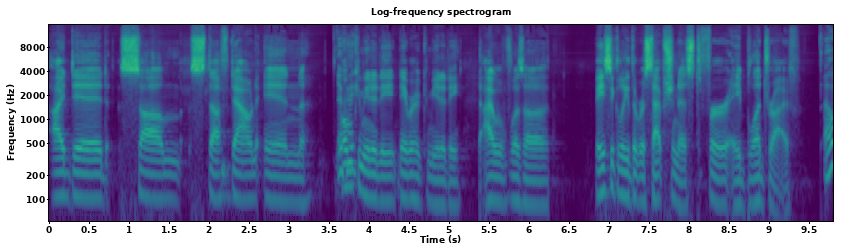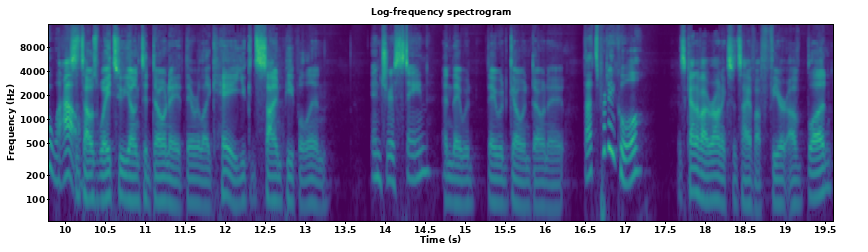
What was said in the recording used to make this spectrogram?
I did some stuff down in home community, neighborhood community. I was a basically the receptionist for a blood drive. Oh wow, Since I was way too young to donate, they were like, "Hey, you can sign people in," interesting. and they would they would go and donate. That's pretty cool. It's kind of ironic since I have a fear of blood.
